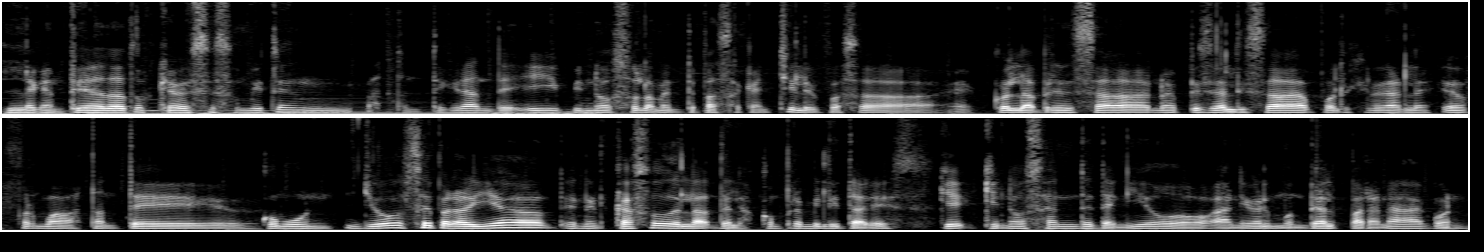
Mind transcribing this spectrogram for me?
La cantidad de datos que a veces omiten bastante grande y, no solamente pasa acá en Chile, pasa eh, con la prensa no especializada por lo general en forma bastante común. Yo separaría en el caso de, la, de las compras militares que, que, no se han detenido a nivel mundial para nada con,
